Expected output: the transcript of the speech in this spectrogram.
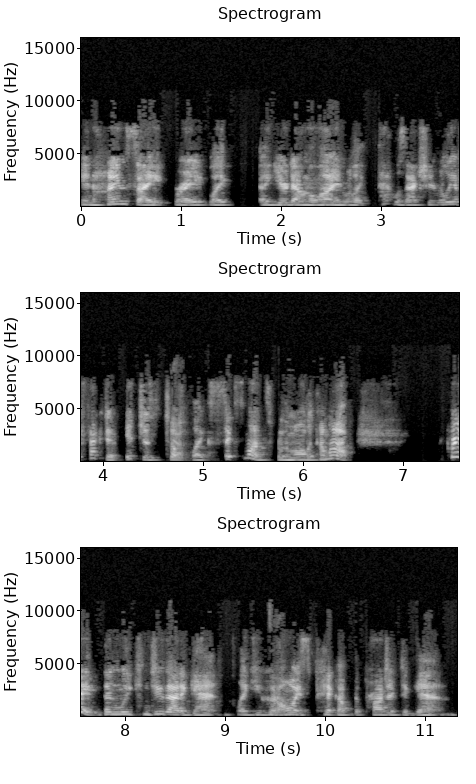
in hindsight, right, like a year down the line, we're like, that was actually really effective. It just took yeah. like six months for them all to come up. Great, then we can do that again. Like you can yeah. always pick up the project again.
